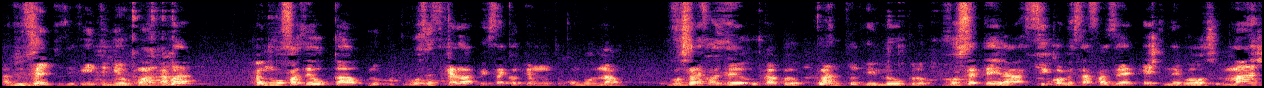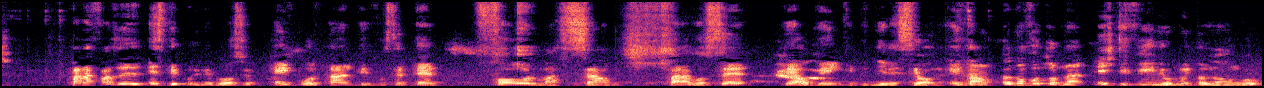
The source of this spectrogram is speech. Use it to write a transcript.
a 220 mil quanto. Agora, eu não vou fazer o cálculo porque você ficará lá pensar que eu tenho muito combo. Não. Você vai fazer o cálculo quanto de lucro você terá se começar a fazer este negócio. Mas, para fazer esse tipo de negócio, é importante você ter formação. Para você ter alguém que te direciona. Então, eu não vou tornar este vídeo muito longo.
